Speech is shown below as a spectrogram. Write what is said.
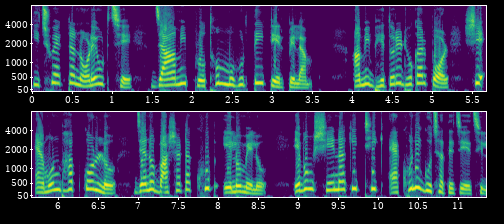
কিছু একটা নড়ে উঠছে যা আমি প্রথম মুহূর্তেই টের পেলাম। আমি ভেতরে ঢোকার পর সে এমন ভাব করল যেন বাসাটা খুব এলোমেলো এবং সে নাকি ঠিক এখনই গুছাতে চেয়েছিল।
